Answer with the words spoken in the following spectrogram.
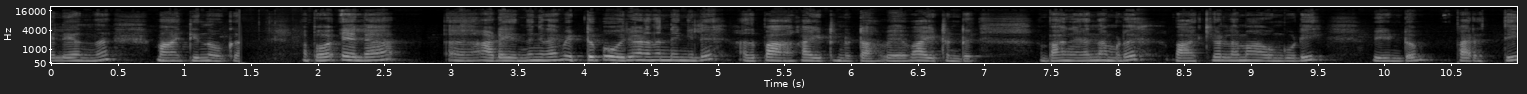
ഇലയൊന്ന് മാറ്റി നോക്കുക. അപ്പോൾ ഇല അടയിൽ നിന്ന് ഇങ്ങനെ വിട്ട് പോരുകയാണെന്നുണ്ടെങ്കിൽ അത് പാകമായിട്ടുണ്ട് കേട്ടോ വേവായിട്ടുണ്ട്. അപ്പോൾ അങ്ങനെ നമ്മൾ ബാക്കിയുള്ള മാവും കൂടി വീണ്ടും പരത്തി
